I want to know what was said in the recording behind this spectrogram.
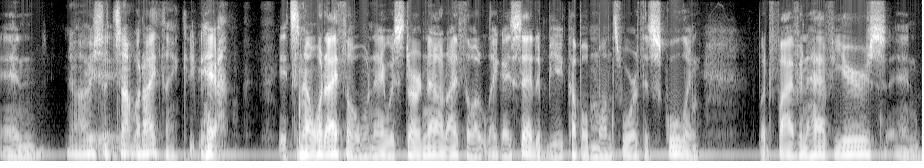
And no, it's, it's not what I think. yeah, it's not what I thought when I was starting out. I thought, like I said, it'd be a couple months worth of schooling, but five and a half years, and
